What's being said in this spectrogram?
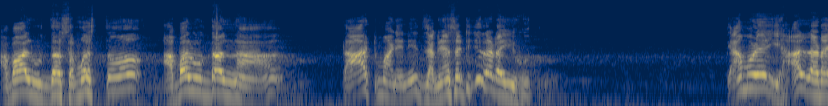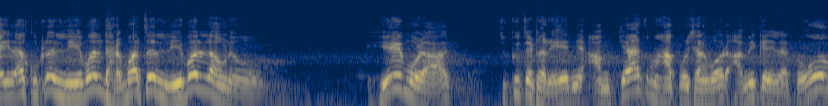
आबाल वृद्धा समस्त आबाल वृद्धांना ताट मानेने जगण्यासाठीची लढाई होती. त्यामुळे ह्या लढाईला कुठलं लेबल धर्माचं लेबल लावणं हे मुळात चुकीचं ठरेल. आणि आमच्याच महापुरुषांवर आम्ही केलेला तो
